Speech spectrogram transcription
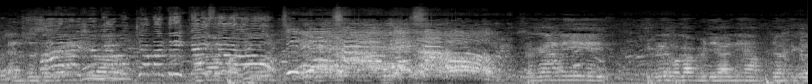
त्यांचं मुख्यमंत्री मनापासून सगळ्यांनी तिकडे बघा मीडियाने आमच्या तिकडे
